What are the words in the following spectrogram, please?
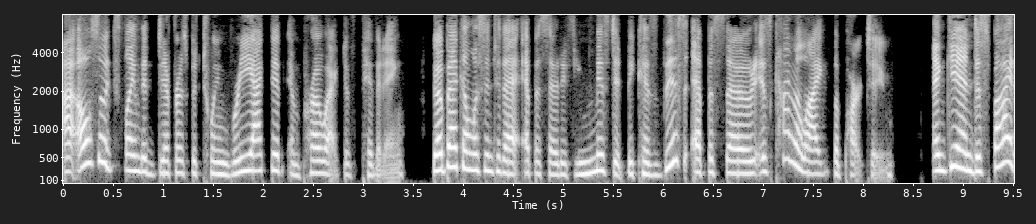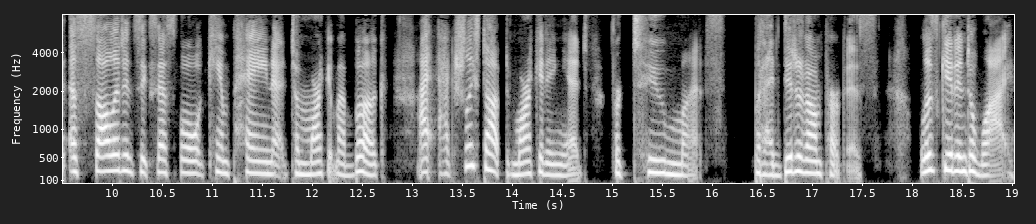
I also explained the difference between reactive and proactive pivoting. Go back and listen to that episode if you missed it, because this episode is kind of like the part two. Again, despite a solid and successful campaign to market my book, I actually stopped marketing it for two months, but I did it on purpose. Let's get into why.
